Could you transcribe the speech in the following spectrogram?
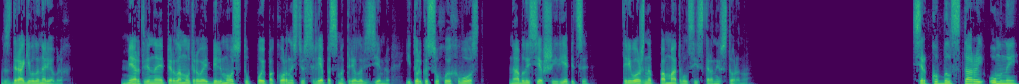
вздрагивала на ребрах. Мертвенное перламутровое бельмо с тупой покорностью слепо смотрело в землю, и только сухой хвост на облысевшей репице тревожно поматывался из стороны в сторону. Серко был старой, умной,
